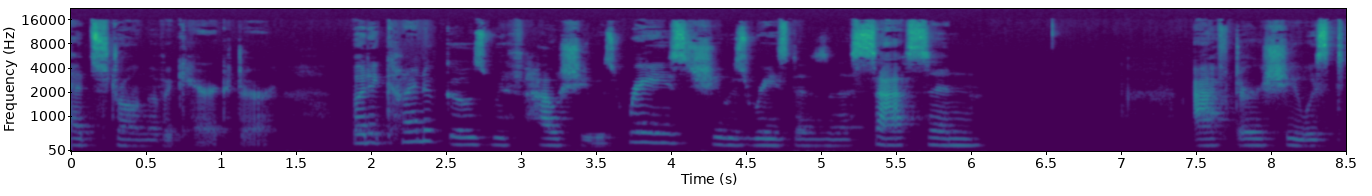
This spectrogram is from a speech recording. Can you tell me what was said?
headstrong of a character, but it kind of goes with how she was raised. She was raised as an assassin after she was t-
